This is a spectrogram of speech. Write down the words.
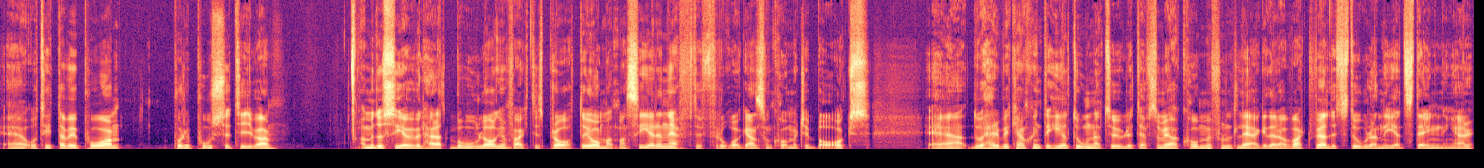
Eh, och tittar vi på, på det positiva, ja men då ser vi väl här att bolagen faktiskt pratar ju om att man ser en efterfrågan som kommer tillbaks. Eh, då är det kanske inte helt onaturligt eftersom vi har kommit från ett läge där det har varit väldigt stora nedstängningar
